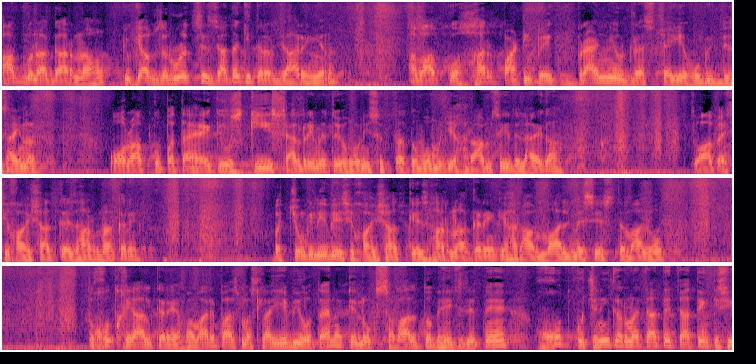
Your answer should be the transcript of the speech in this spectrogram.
आप गुनाहगार ना हो, क्योंकि आप ज़रूरत से ज़्यादा की तरफ़ जा रही हैं ना। अब आपको हर पार्टी पे एक ब्रांड न्यू ड्रेस चाहिए, वो भी डिज़ाइनर और आपको पता है कि उसकी सैलरी में तो ये हो नहीं सकता तो वो मुझे हराम से ही दिलाएगा। तो आप ऐसी ख्वाहिशात का इजहार ना करें। बच्चों के लिए भी ऐसी ख्वाहिशात का इजहार ना करें कि हराम माल में से इस्तेमाल हो। तो ख़ुद ख्याल करें। अब हमारे पास मसला ये भी होता है ना कि लोग सवाल तो भेज देते हैं ख़ुद कुछ नहीं करना चाहते चाहते हैं किसी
